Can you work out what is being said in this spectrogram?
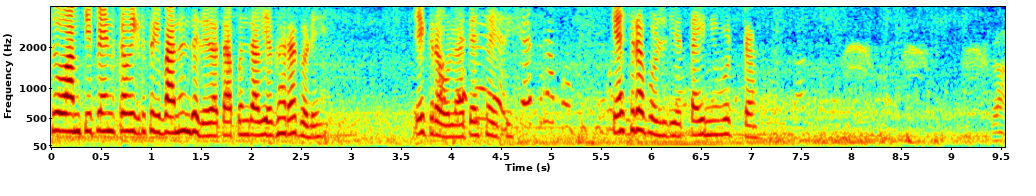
सो आमची पेंडका वगैरे सगळी बांधून झाली. आता आपण जाऊया घराकडे. एक राहुला त्यासाठी. केसरा पडली आहे ताई निवडता का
